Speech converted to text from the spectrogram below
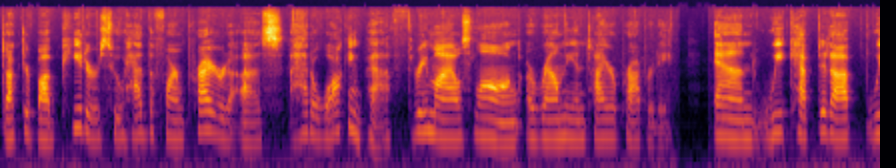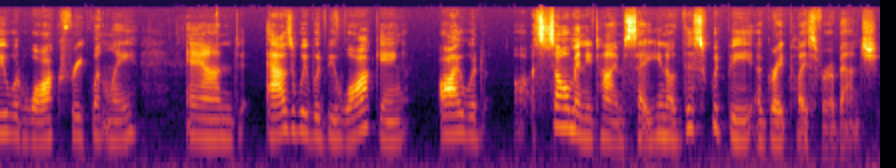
Dr. Bob Peters, who had the farm prior to us, had a walking path three miles long around the entire property. And we kept it up. We would walk frequently. And as we would be walking, I would uh, so many times say, you know, this would be a great place for a bench.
